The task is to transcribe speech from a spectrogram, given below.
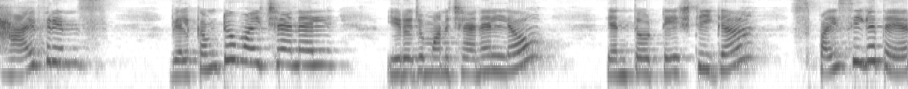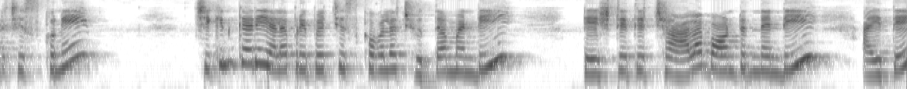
Hi friends welcome to my channel. ఈరోజు మన ఛానల్లో ఎంతో టేస్టీగా స్పైసీగా తయారు చేసుకుని చికెన్ కర్రీ ఎలా ప్రిపేర్ చేసుకోవాలో చూద్దామండి. టేస్ట్ అయితే చాలా బాగుంటుందండి. అయితే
